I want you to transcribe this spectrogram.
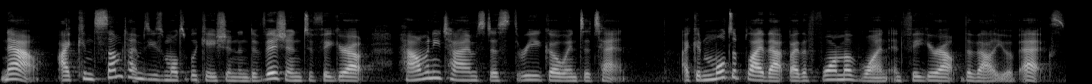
Now, I can sometimes use multiplication and division to figure out how many times does 3 go into 10. I could multiply that by the form of 1 and figure out the value of x.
